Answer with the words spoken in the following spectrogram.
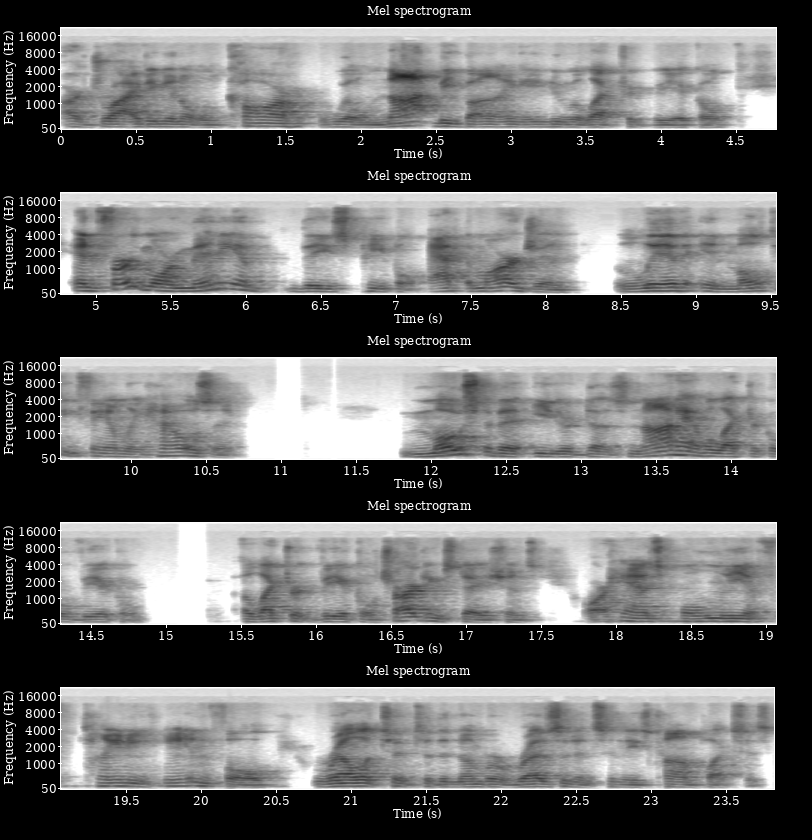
are driving an old car, will not be buying a new electric vehicle. And furthermore, many of these people at the margin live in multifamily housing. Most of it either does not have electrical vehicle electric vehicle charging stations or has only a tiny handful relative to the number of residents in these complexes.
